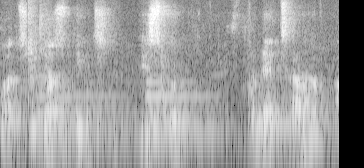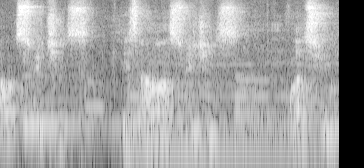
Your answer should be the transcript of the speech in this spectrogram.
what you just need is to connect um, our switches. These are our switches. Once you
